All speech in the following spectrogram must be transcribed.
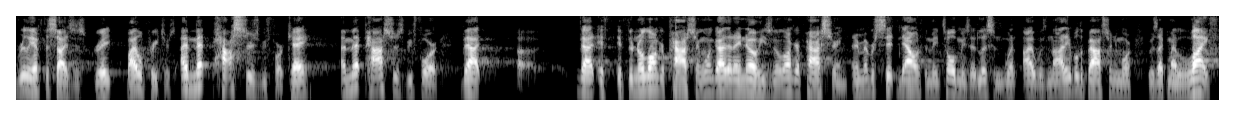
really emphasizes great Bible preachers. I've met pastors before, okay? I met pastors before that that if, if they're no longer pastoring, one guy that I know, he's no longer pastoring. And I remember sitting down with him, and he told me, he said, Listen, when I was not able to pastor anymore, it was like my life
